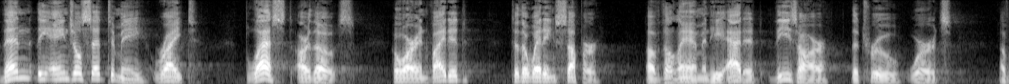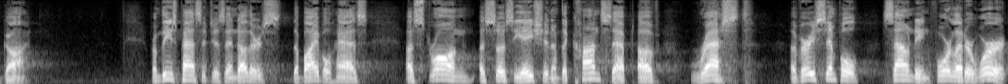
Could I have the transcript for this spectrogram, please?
Then the angel said to me, Write, blessed are those who are invited to the wedding supper of the Lamb. And he added, These are the true words of God. From these passages and others, the Bible has a strong association of the concept of rest, a very simple sounding four letter word,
